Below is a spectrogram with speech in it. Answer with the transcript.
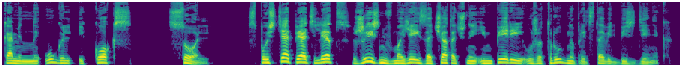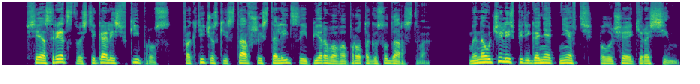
каменный уголь и кокс, соль. Спустя пять лет жизнь в моей зачаточной империи уже трудно представить без денег. Все средства стекались в Кипрус, фактически ставший столицей первого протогосударства. Мы научились перегонять нефть, получая керосин.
